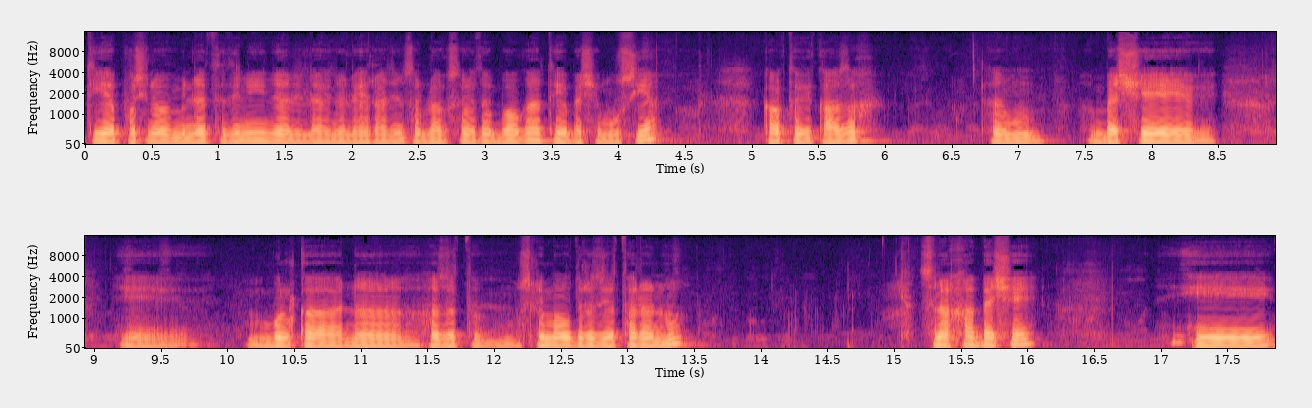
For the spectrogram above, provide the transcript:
тия почина в миналите дни на Лилави на Лехраджин са благословите Бога тия беше Мусия както ви казах беше е, булка на Хазрат Муслим Мауд Разиятаранху снаха беше и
